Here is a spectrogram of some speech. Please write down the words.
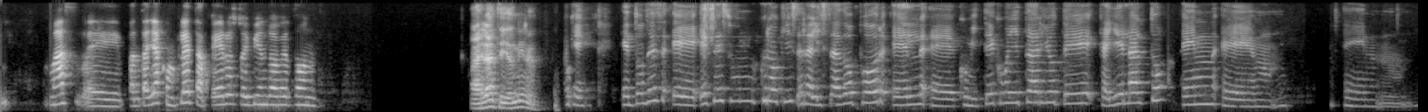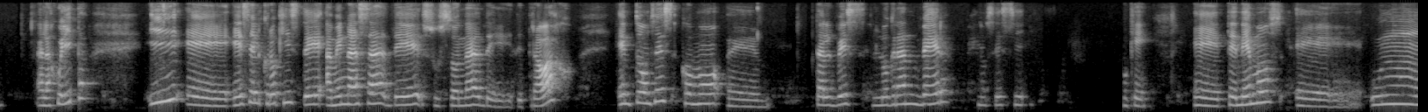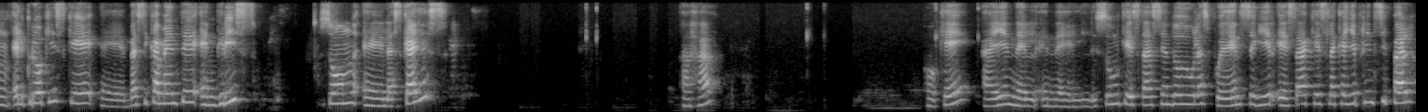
más eh, pantalla completa, pero estoy viendo a ver dónde. Adelante, Yasmina. Ok, entonces eh, ese es un croquis realizado por el Comité Comunitario de Calle el Alto en, em, en Alajuelita y eh, es el croquis de amenaza de su zona de, trabajo. Entonces, como eh, tal vez logran ver, no sé si, ok, eh, tenemos un, el croquis que básicamente en gris son las calles. Ajá. Ok, ahí en el, zoom que está haciendo Douglas pueden seguir esa que es la calle principal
